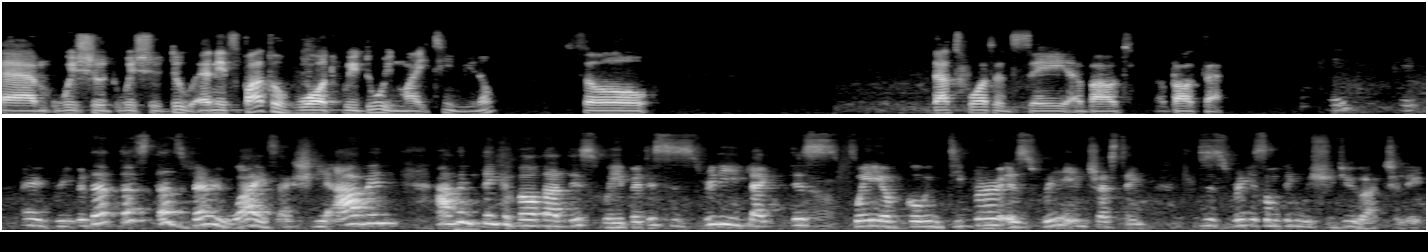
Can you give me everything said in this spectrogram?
um, we should we should do, and it's part of what we do in my team. You know, so that's what I'd say about about that. Okay. Okay, I agree, but that that's that's very wise actually. I haven't I haven't think about that this way, but this is really like this way of going deeper is really interesting this is really something we should do actually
